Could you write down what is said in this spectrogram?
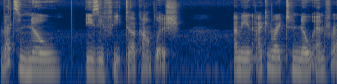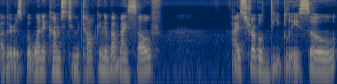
That's no easy feat to accomplish. I mean, I can write to no end for others, but when it comes to talking about myself, I struggle deeply. So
